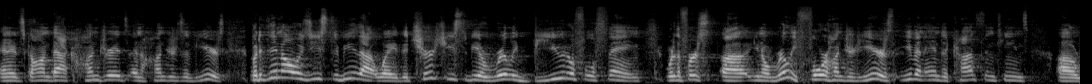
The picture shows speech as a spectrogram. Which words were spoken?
and it's gone back hundreds and hundreds of years. But it didn't always used to be that way. The church used to be a really beautiful thing where the first, uh, you know, really 400 years, even into Constantine's uh,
